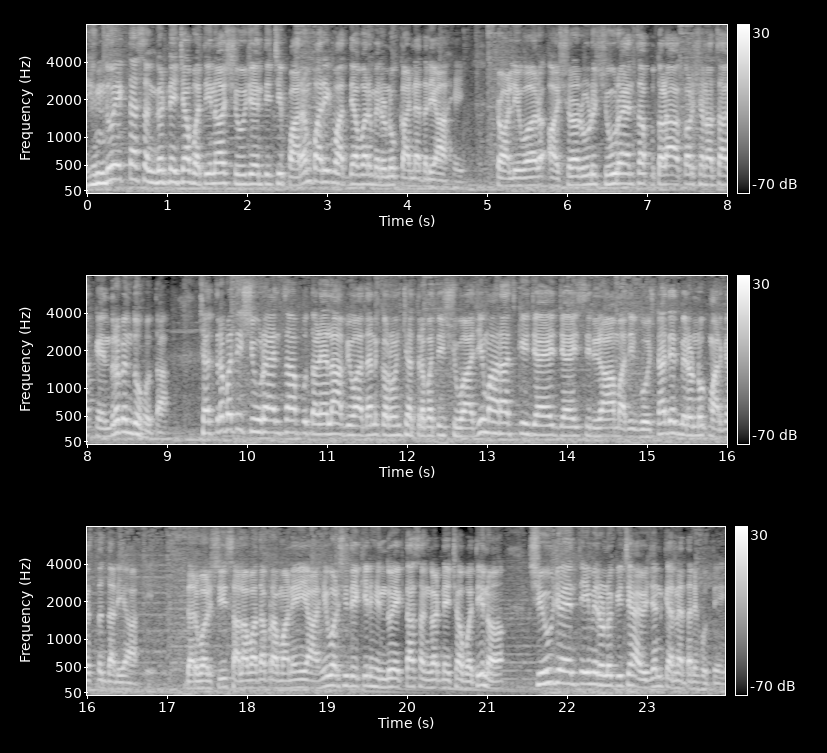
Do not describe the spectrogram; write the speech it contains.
हिंदू एकता संघटनेच्या वतीनं शिवजयंतीची पारंपरिक वाद्यावर मिरवणूक काढण्यात आली आहे. ट्रॉलीवर अश्रारूढ शिवरायांचा पुतळा आकर्षणाचा केंद्रबिंदू होता. छत्रपती शिवरायांचा पुतळ्याला अभिवादन करून छत्रपती शिवाजी महाराज की जय जय श्रीराम आदी घोषणा देत मिरवणूक मार्गस्थ झाली आहे. दरवर्षी सालावादाप्रमाणे याही वर्षी देखील हिंदू एकता संघटनेच्या वतीनं शिवजयंती मिरवणुकीचे आयोजन करण्यात आले होते.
